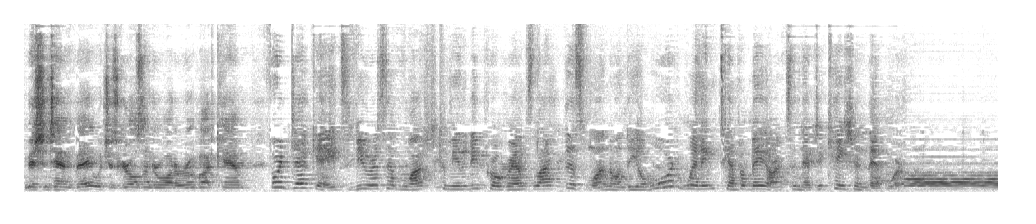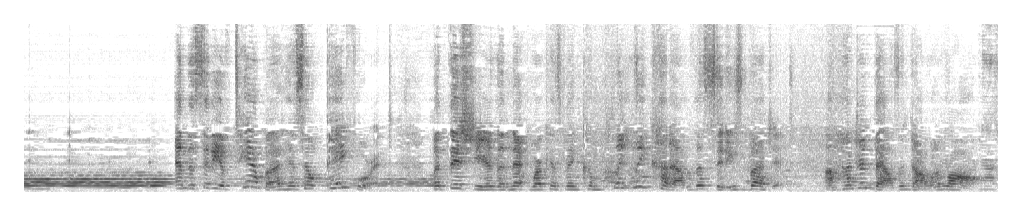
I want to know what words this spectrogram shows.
Mission Tampa Bay, which is Girls Underwater Robot Camp. For decades, viewers have watched community programs like this one on the award-winning Tampa Bay Arts and Education Network. And the city of Tampa has helped pay for it. But this year, the network has been completely cut out of the city's budget, a $100,000 loss.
